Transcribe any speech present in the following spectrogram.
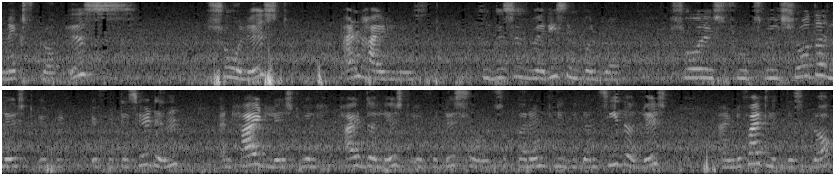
The next block is show list and hide list. So this is very simple block. Show list fruits will show the list if it, if it is hidden and hide list will hide the list if it is shown. So currently we can see the list and if I click this block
